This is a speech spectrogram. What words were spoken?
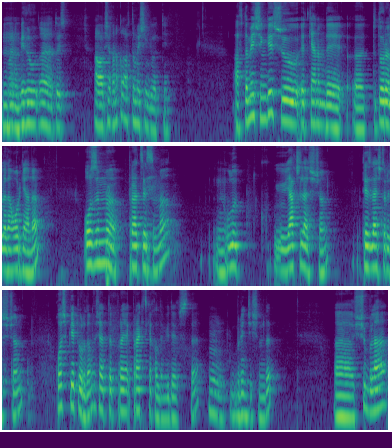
mana middle то есть a вообще qanaqa qilib automationga o'tding? Automationga shu aytganimdek tutoriallardan o'rganib o'zimni protsessimni yaxshilash uchun tezlashtirish uchun qo'shib ketaverdim o'sha yerda praktika qildim udefsda hmm. birinchi ishimda shu bilan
